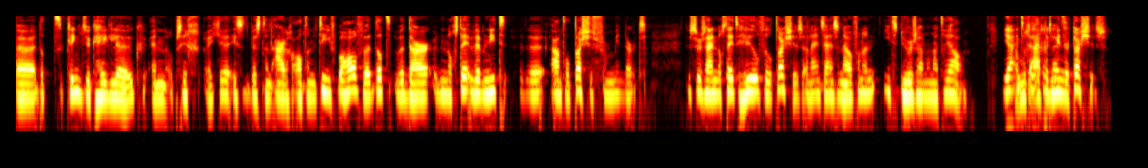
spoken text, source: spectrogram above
uh, dat klinkt natuurlijk heel leuk. En op zich, weet je, is het best een aardig alternatief. Behalve dat we daar nog steeds, we hebben niet het aantal tasjes verminderd. Dus er zijn nog steeds heel veel tasjes. Alleen zijn ze nou van een iets duurzamer materiaal. Ja, en we moeten eigenlijk minder tasjes.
